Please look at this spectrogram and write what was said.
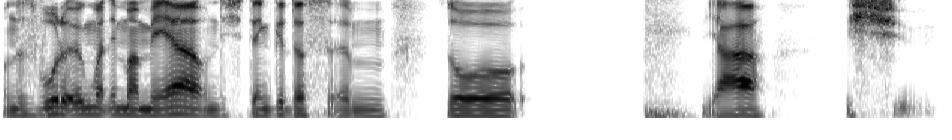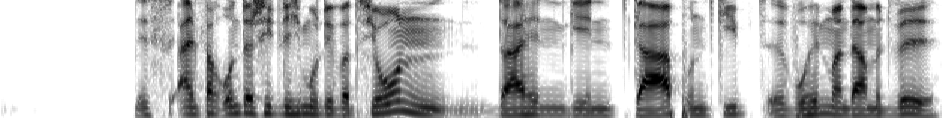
und es wurde irgendwann immer mehr und ich denke, dass ähm, so ja, ich es einfach unterschiedliche Motivationen dahingehend gab und gibt, äh, wohin man damit will.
